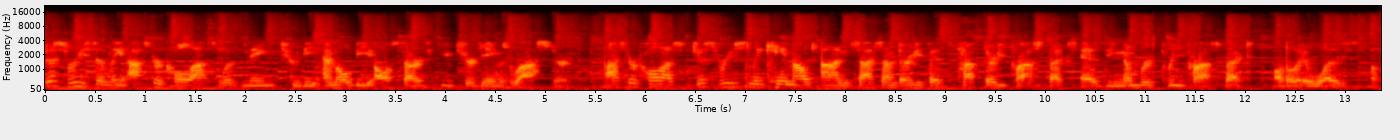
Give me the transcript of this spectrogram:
just recently, Oscar Colas was named to the MLB All Stars Future Games roster. Oscar Colas just recently came out on Sox on 35th Top 30 Prospects as the number three prospect, although it was a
